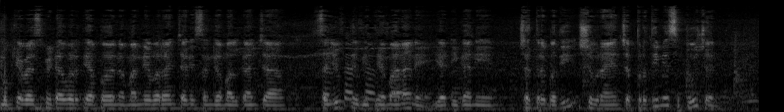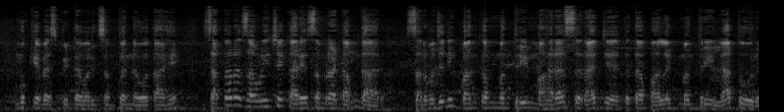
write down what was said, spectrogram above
मुख्य व्यासपीठावरती आपण मान्यवरांच्या आणि संघ मालकांच्या संयुक्त विद्यमानाने या ठिकाणी छत्रपती शिवरायांच्या प्रतिमेचं पूजन मुख्य व्यासपीठावर संपन्न होत आहे. सातारा जावळीचे कार्यसम्राट आमदार सार्वजनिक बांधकाम मंत्री महाराष्ट्र राज्य तथा पालकमंत्री लातूर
